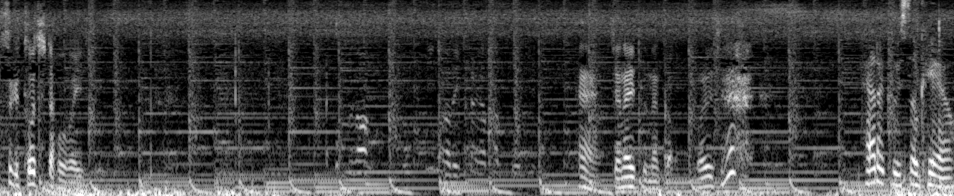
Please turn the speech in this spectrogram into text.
すぐ閉じた方がいい。ですはいじゃないとなんかあれじゃ Hetakuso Kale.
